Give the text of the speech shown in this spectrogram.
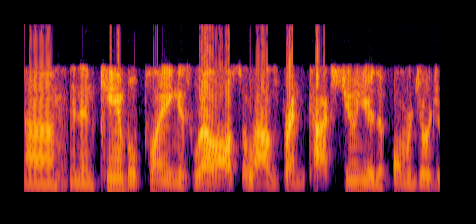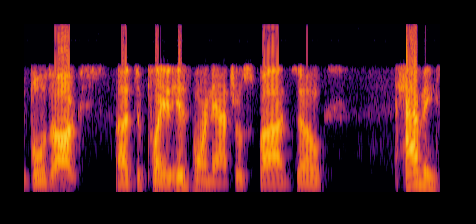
Um, and then Campbell playing as well also allows Brenton Cox Jr., the former Georgia Bulldog, uh, to play at his more natural spot. So having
